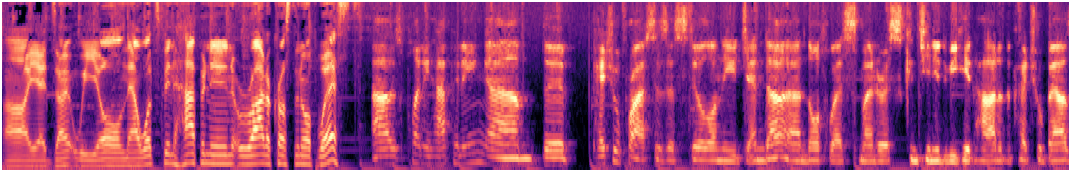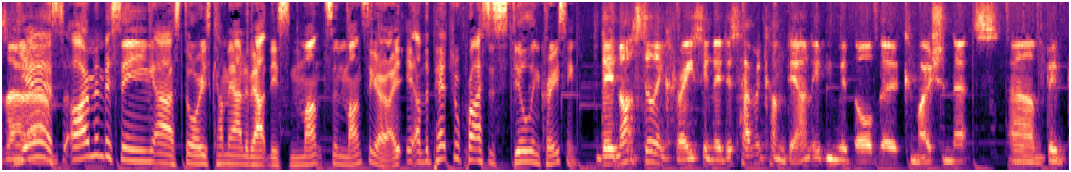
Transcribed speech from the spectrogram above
Oh, yeah, don't we all? Now, what's been happening right across the Northwest? Uh, there's plenty happening. Um, the petrol prices are still on the agenda. Uh, Northwest motorists continue to be hit hard at the petrol bowser. Um, Yes, I remember seeing uh, stories come out about this months and months ago. Are are the petrol prices still increasing? they're not still increasing. They just haven't come down, even with all the commotion that's um, been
